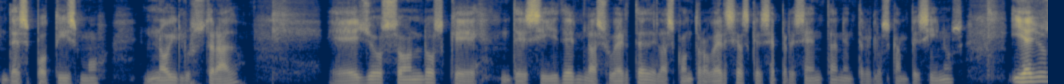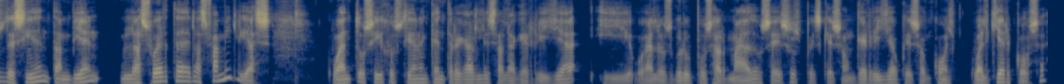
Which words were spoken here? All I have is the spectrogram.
despotismo no ilustrado. Ellos son los que deciden la suerte de las controversias que se presentan entre los campesinos y ellos deciden también la suerte de las familias. ¿Cuántos hijos tienen que entregarles a la guerrilla y a los grupos armados, esos pues que son guerrilla o que son cualquier cosa?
